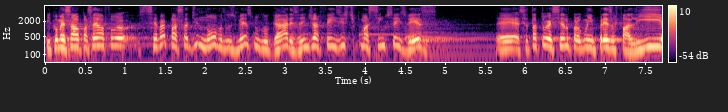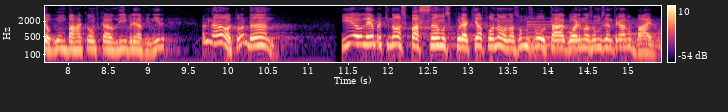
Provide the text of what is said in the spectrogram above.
e começava a passar, ela falou, você vai passar de novo nos mesmos lugares, a gente já fez isso tipo umas cinco, seis vezes. É, você está torcendo para alguma empresa falir, algum barracão ficar livre na avenida? Eu falei, não, eu estou andando. E eu lembro que nós passamos por aqui, ela falou, não, nós vamos voltar agora e nós vamos entrar no bairro.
